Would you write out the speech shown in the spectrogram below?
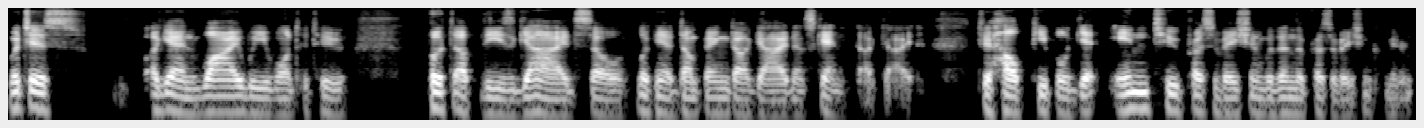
which is again why we wanted to put up these guides. So looking at dumping.guide and scanning.guide to help people get into preservation within the preservation community.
